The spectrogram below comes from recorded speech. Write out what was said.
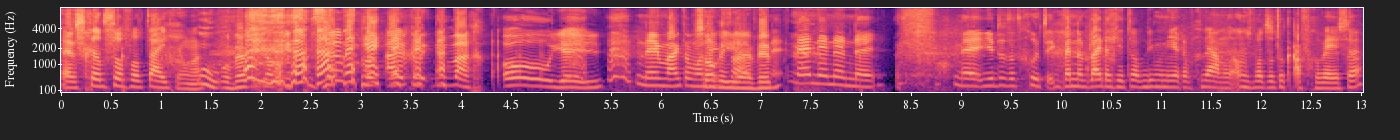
Dat scheelt zoveel tijd, jongen. Oeh, of heb ik nou iets gezegd wat eigenlijk niet mag? Oh jee. Nee, maakt allemaal Sorry, niks uit. eh, Wim. Nee, nee, nee, nee. Nee, je doet het goed. Ik ben er blij dat je het op die manier hebt gedaan. Want anders wordt het ook afgewezen.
